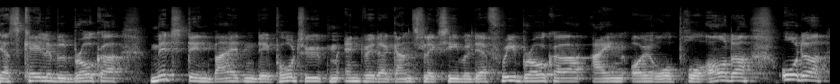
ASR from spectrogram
der Scalable Broker mit den beiden Depottypen, entweder ganz flexibel der Free Broker, ein Euro pro Order oder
